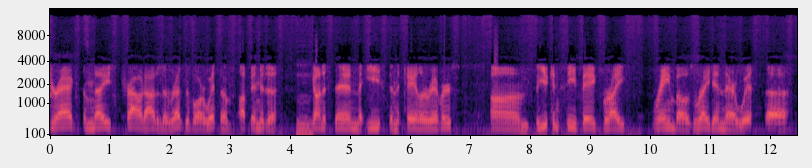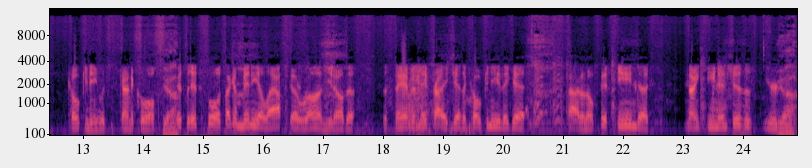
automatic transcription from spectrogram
drag some nice trout out of the reservoir with them up into the Gunnison, the East, and the Taylor rivers. Um, so you can see big, bright rainbows right in there with the kokanee, which is kind of cool. Yeah. it's it's cool. It's like a mini Alaska run. You know, the the salmon they probably get the kokanee. They get I don't know, 15 to 19 inches is your Yeah.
